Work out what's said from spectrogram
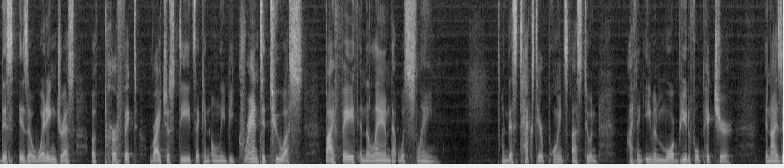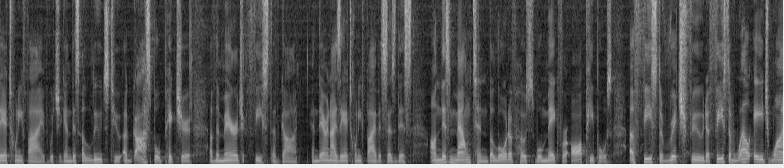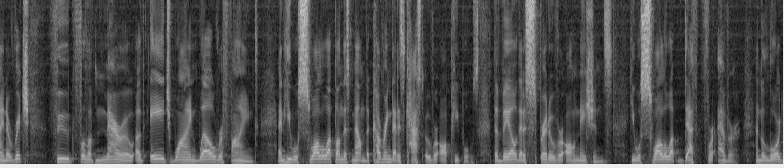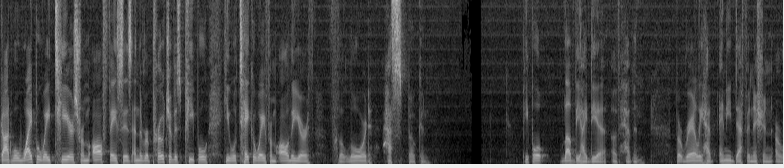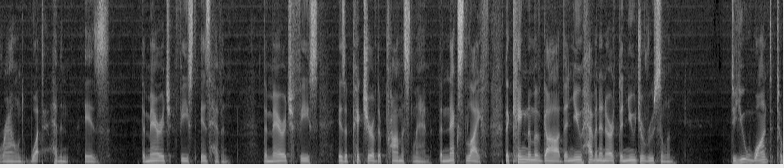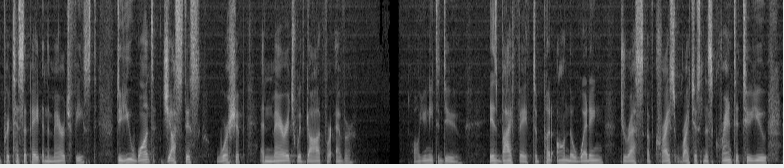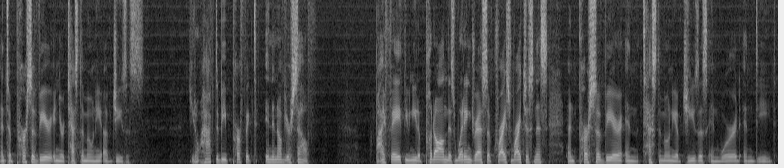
This is a wedding dress of perfect righteous deeds that can only be granted to us by faith in the Lamb that was slain. And this text here points us to an, I think, even more beautiful picture in Isaiah 25, which again, this alludes to a gospel picture of the marriage feast of God. And there in Isaiah 25, it says this On this mountain, the Lord of hosts will make for all peoples a feast of rich food, a feast of well aged wine, a rich food full of marrow, of aged wine well refined. And he will swallow up on this mountain the covering that is cast over all peoples, the veil that is spread over all nations. He will swallow up death forever. And the Lord God will wipe away tears from all faces, and the reproach of his people he will take away from all the earth, for the Lord has spoken. People love the idea of heaven, but rarely have any definition around what heaven is. The marriage feast is heaven. The marriage feast is a picture of the promised land, the next life, the kingdom of God, the new heaven and earth, the new Jerusalem. Do you want to participate in the marriage feast? Do you want justice, worship, and marriage with God forever? All you need to do is by faith to put on the wedding dress of Christ's righteousness granted to you and to persevere in your testimony of Jesus. You don't have to be perfect in and of yourself. By faith, you need to put on this wedding dress of Christ's righteousness and persevere in the testimony of Jesus in word and deed.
